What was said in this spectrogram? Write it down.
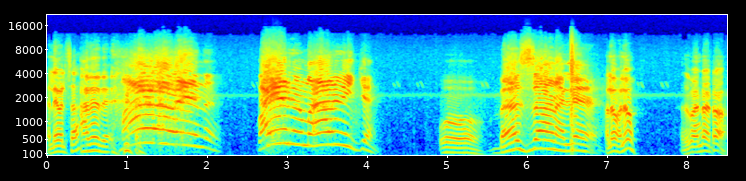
അല്ലേ വത്സ? അതെ അതെ. ഓ ബസ്സാണല്ലേ? Hello hello. അത് വേണ്ട കേട്ടോ.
